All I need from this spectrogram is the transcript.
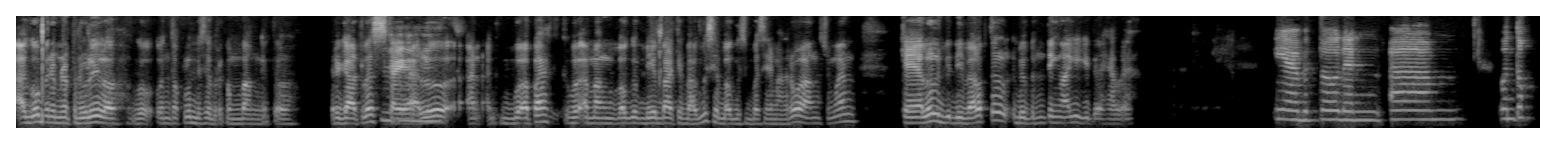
gue bener-bener peduli loh gua, untuk lu bisa berkembang gitu. Regardless kayak Mm-mm. lu apa emang bagus dia market bagus ya bagus buat seniman ruang cuman kayak lu lebih develop tuh lebih penting lagi gitu ya Hel ya Iya betul dan em, untuk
